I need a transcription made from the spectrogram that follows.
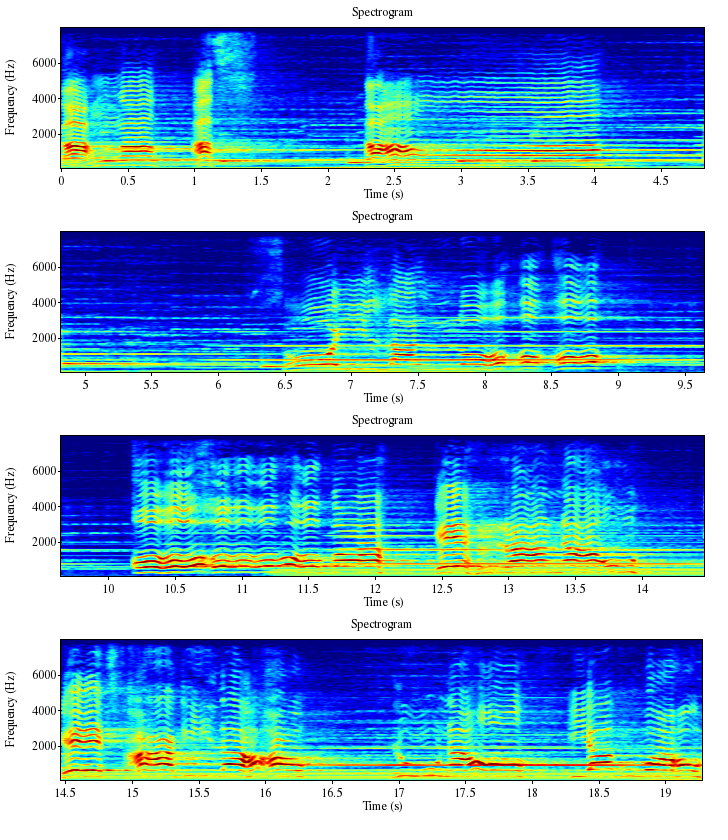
cama hasta soy la loba que rana que es águila luna y agua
